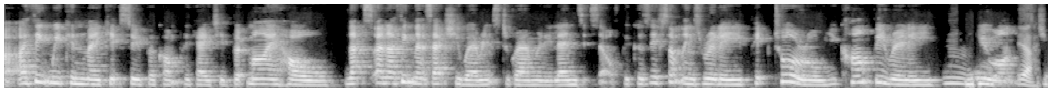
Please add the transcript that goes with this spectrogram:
I think we can make it super complicated, but my whole that's and I think that's actually where Instagram really lends itself because if something's really pictorial, you can't be really mm. nuanced. Yeah. You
